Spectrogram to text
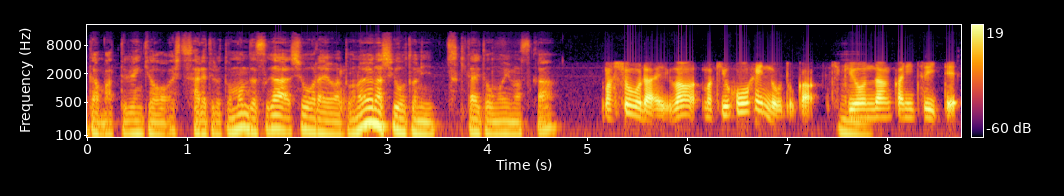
頑張って勉強されてると思うんですが将来はどのような仕事に就きたいと思いますか？まあ、将来は、まあ、気候変動とか地球温暖化について、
